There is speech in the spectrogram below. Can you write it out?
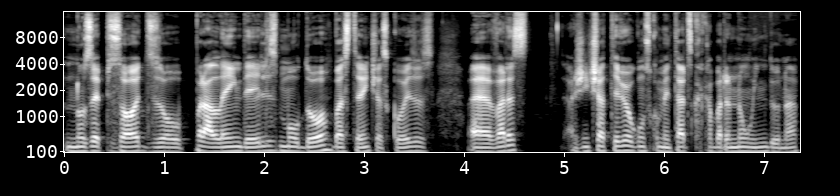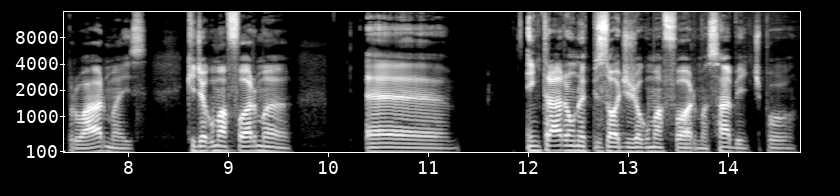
nos episódios ou para além deles moldou bastante as coisas. É, várias. A gente já teve alguns comentários que acabaram não indo, né, pro ar, mas que de alguma forma é, entraram no episódio de alguma forma, sabe? Tipo,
